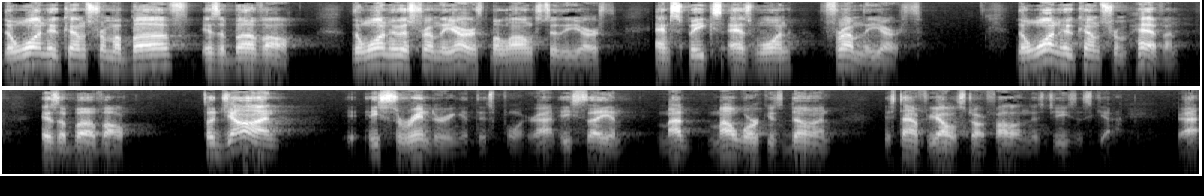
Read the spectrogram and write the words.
The one who comes from above is above all. The one who is from the earth belongs to the earth and speaks as one from the earth. The one who comes from heaven is above all." So John, he's surrendering at this point, right? He's saying, "My my work is done. It's time for y'all to start following this Jesus guy." right?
